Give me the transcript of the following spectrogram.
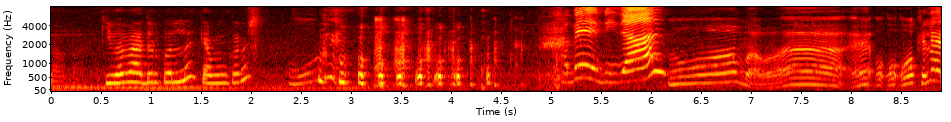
বাবা কীভাবে আদর করলে? কেমন করে? ও বাবা ও ও- ও খেলে?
